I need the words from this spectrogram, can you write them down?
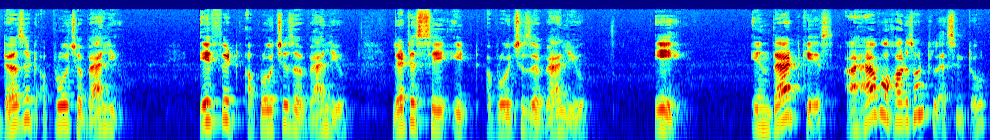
Does it approach a value? If it approaches a value, let us say it approaches a value a. In that case, I have a horizontal asymptote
